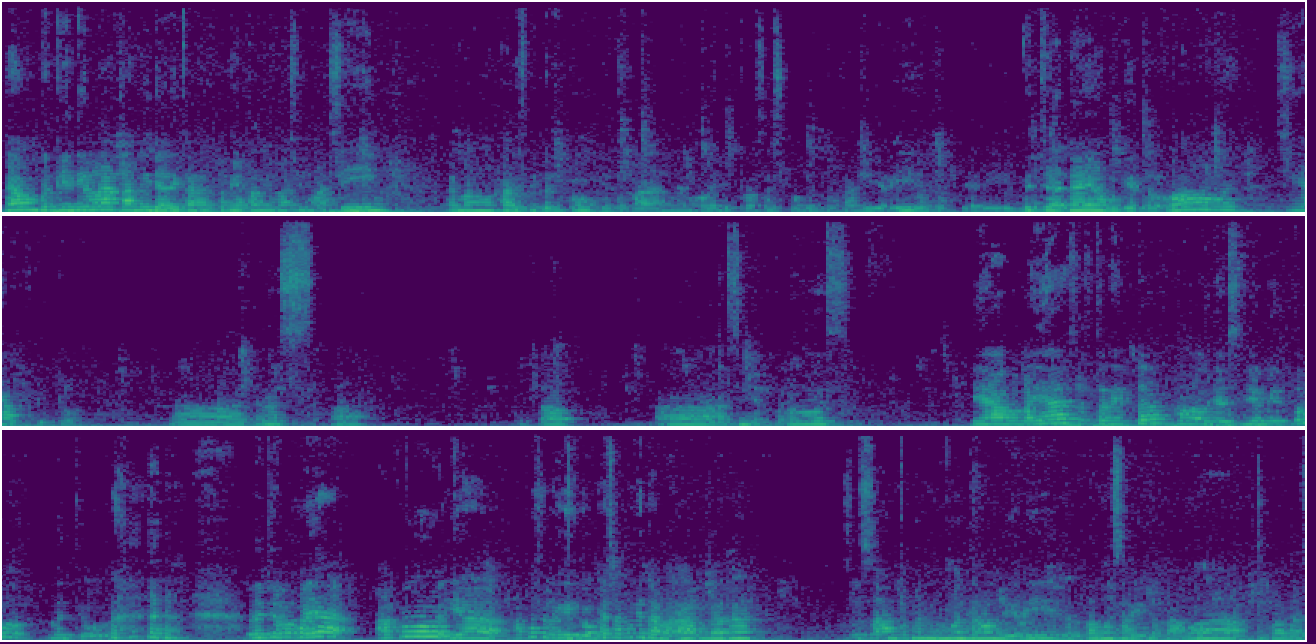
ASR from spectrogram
Memang beginilah kami dari karakternya kami masing-masing. Memang harus dibentuk gitu kan memang lagi proses pembentukan diri untuk jadi bejana yang begitu wah siap gitu. Eh, terus eh, tetap eh, senyum terus. Ya pokoknya suster itu kalau udah senyum itu lucu. Lucu pokoknya aku ya aku sebagai gomes aku minta maaf karena susah untuk men- mengontrol diri terutama sering ketawa nggak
